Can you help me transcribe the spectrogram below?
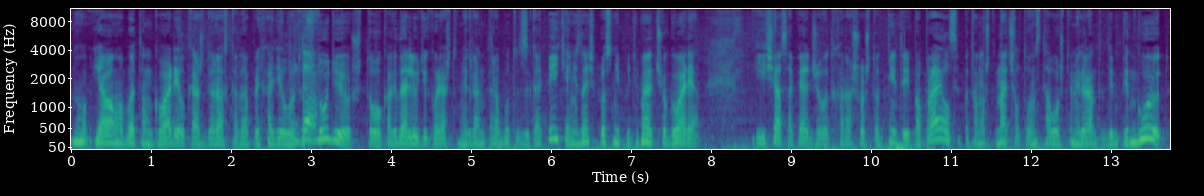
Ну, я вам об этом говорил каждый раз, когда приходил в эту да. студию, что когда люди говорят, что мигранты работают за копейки, они, значит, просто не понимают, что говорят. И сейчас, опять же, вот хорошо, что Дмитрий поправился, потому что начал-то он с того, что мигранты демпингуют,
